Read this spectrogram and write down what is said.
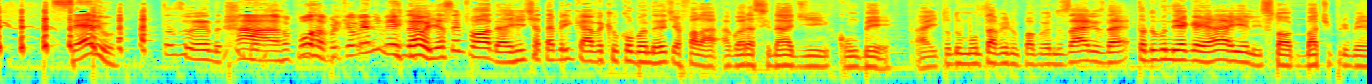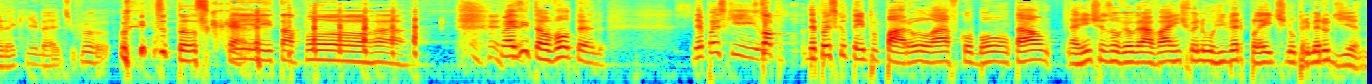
Sério? Tô zoando. Ah, porra, porque eu me animei. Não, ia ser foda. A gente até brincava que o comandante ia falar, agora a cidade com B. Aí todo mundo tá vindo pra Buenos Aires, né? Todo mundo ia ganhar, e ele, stop, bate primeiro aqui, né? Tipo, muito tosco, cara. Eita porra. Mas então, voltando. Depois que, Stop. depois que o tempo parou lá, ficou bom e tal, a gente resolveu gravar, a gente foi no River Plate no primeiro dia.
